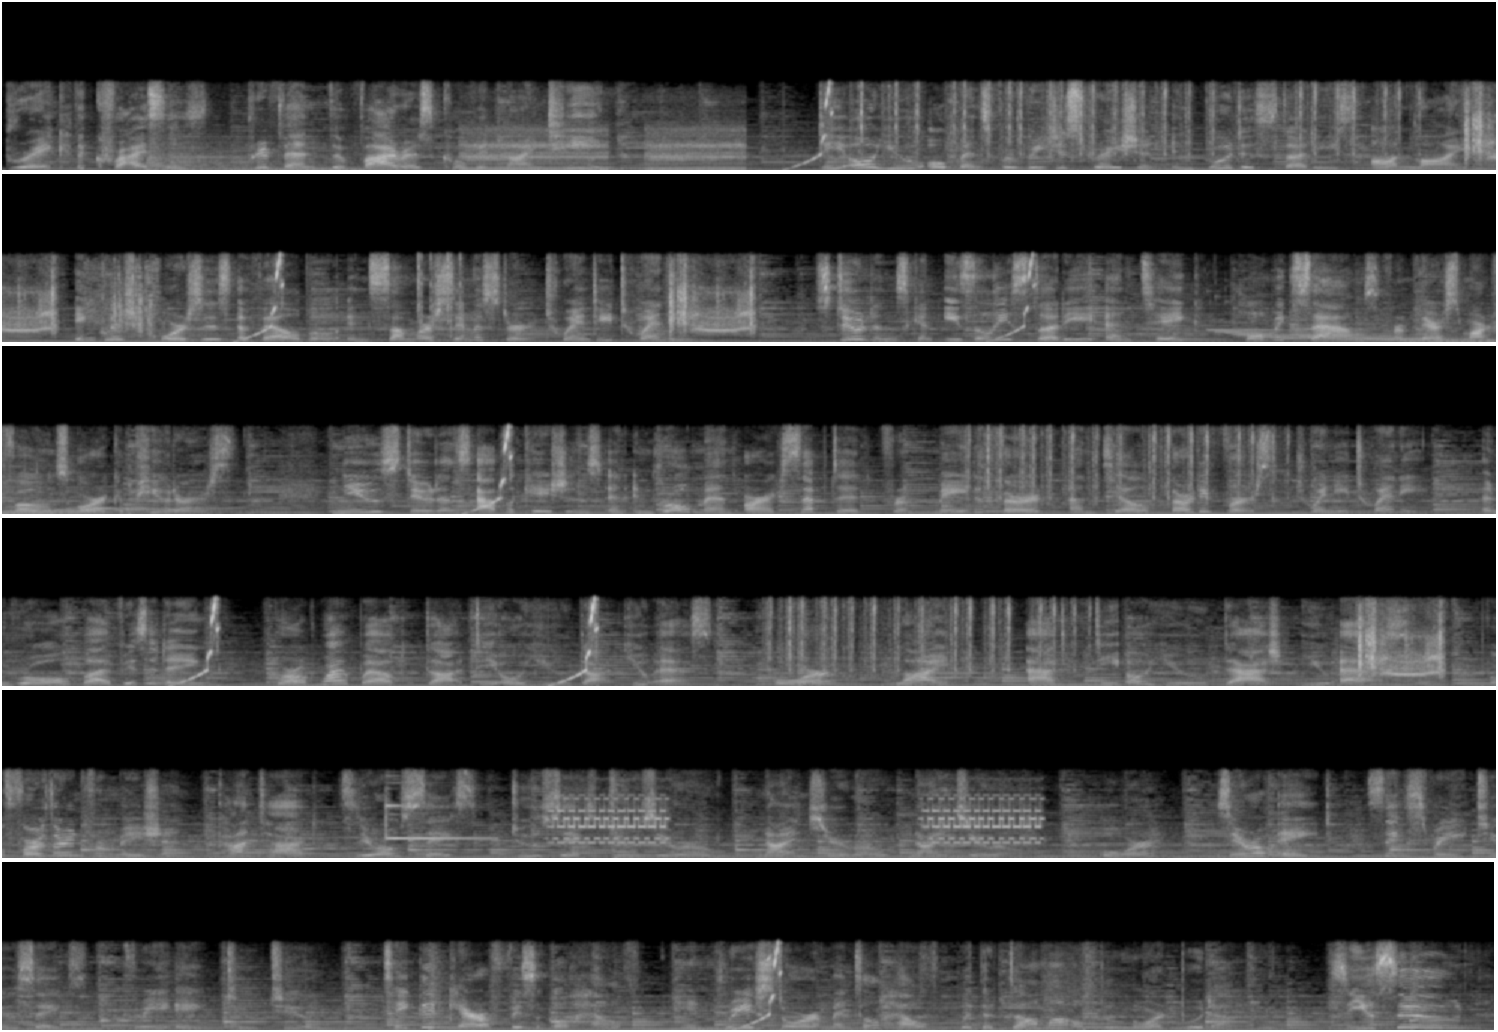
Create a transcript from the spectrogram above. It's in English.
Break the crisis. Prevent the virus COVID-19. DOU opens for registration in Buddhist studies online. English courses available in summer semester 2020. Students can easily study and take home exams from their smartphones or computers. New students' applications and enrollment are accepted from May the 3rd until 31st, 2020. Enroll by visiting worldwideweb.dou.us or line at dou-us. For further information, contact 0626209090 or 0863263822. Take good care of physical health and restore mental health with the Dhamma of the Lord Buddha. See you soon!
